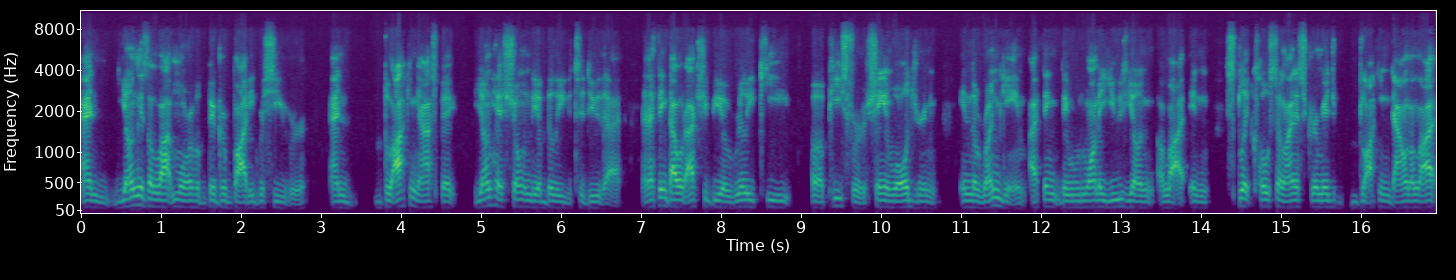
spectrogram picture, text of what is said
And Young is a lot more of a bigger bodied receiver. And blocking aspect, Young has shown the ability to do that. And I think that would actually be a really key uh, piece for Shane Waldron in the run game. I think they would want to use Young a lot in split close to line of scrimmage, blocking down a lot.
